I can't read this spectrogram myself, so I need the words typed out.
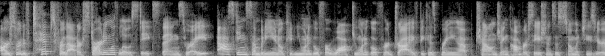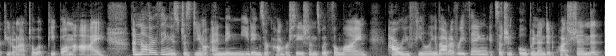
our sort of tips for that are starting with low stakes things, right? Asking somebody, you know, can you want to go for a walk? Do you want to go for a drive? Because bringing up challenging conversations is so much easier if you don't have to look people in the eye. Another thing is just, you know, ending meetings or conversations with the line, how are you feeling about everything? It's such an open-ended question that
